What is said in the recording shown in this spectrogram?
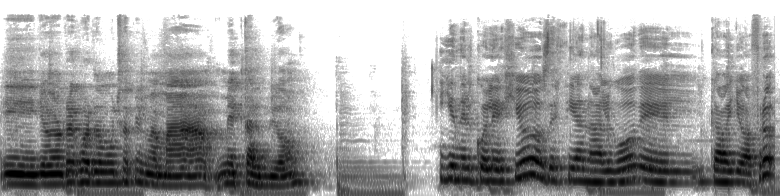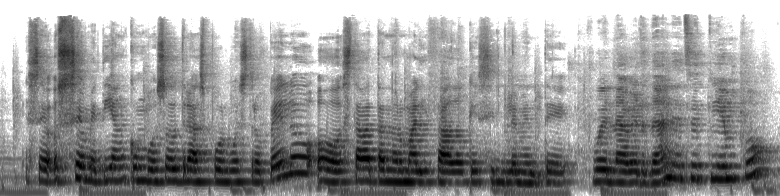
Y yo recuerdo mucho que mi mamá me calvió. ¿Y en el colegio os decían algo del cabello afro? ¿Se, ¿Se metían con vosotras por vuestro pelo o estaba tan normalizado que simplemente... Pues la verdad, en ese tiempo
